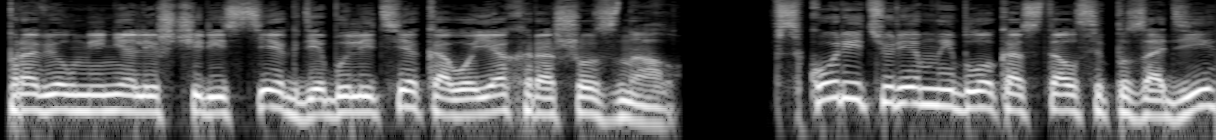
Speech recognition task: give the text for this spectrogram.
провел меня лишь через те, где были те, кого я хорошо знал. Вскоре тюремный блок остался позади,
